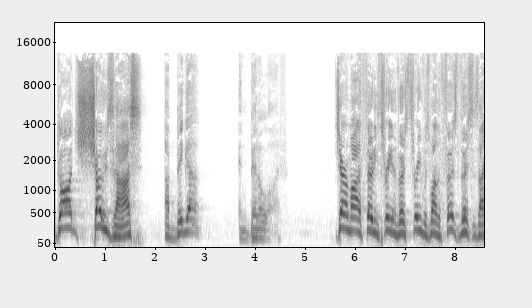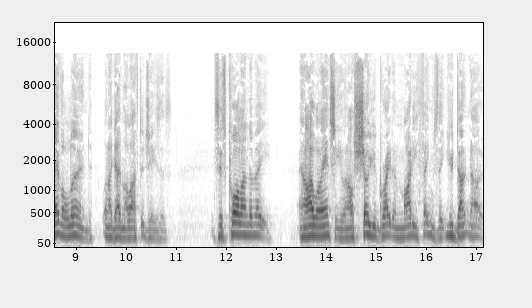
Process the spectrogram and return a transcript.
God shows us a bigger and better life. Jeremiah 33 and verse 3 was one of the first verses I ever learned when I gave my life to Jesus. It says, Call unto me, and I will answer you, and I'll show you great and mighty things that you don't know.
